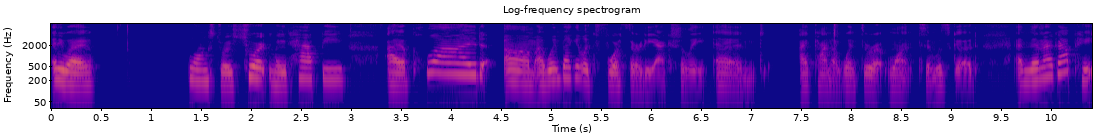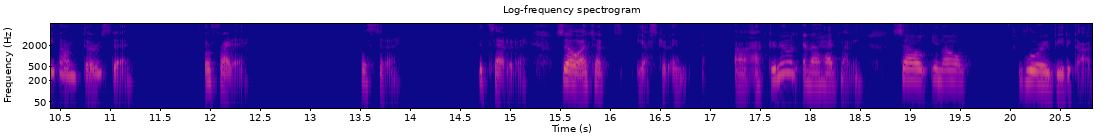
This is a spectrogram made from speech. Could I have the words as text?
Anyway, long story short, made happy. I applied. Um, I went back at like 4:30 actually, and I kind of went through it once and was good. And then I got paid on Thursday or Friday. What's today? It's Saturday. So I checked yesterday uh, afternoon and I had money. So, you know, glory be to God.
